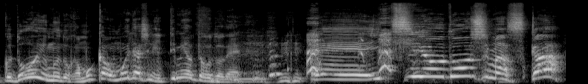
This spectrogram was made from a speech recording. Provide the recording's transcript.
これどういうムードかもう一回思い出しに行ってみようってことで えー一応どうしますか？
